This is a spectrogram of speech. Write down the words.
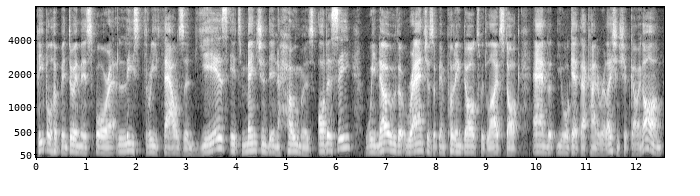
people have been doing this for at least 3,000 years. It's mentioned in Homer's Odyssey. We know that ranchers have been putting dogs with livestock and that you will get that kind of relationship going on.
